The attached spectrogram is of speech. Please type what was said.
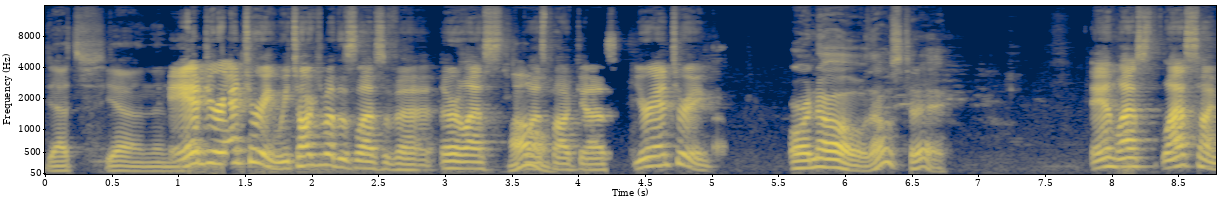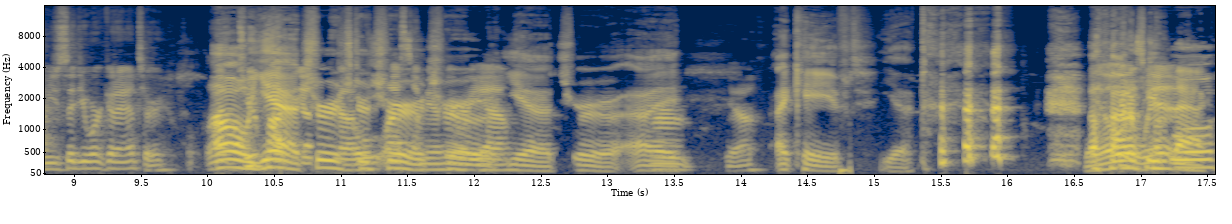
that's yeah. And then And you're entering. We talked about this last event or last Oh. last podcast. You're entering. Or no, that was today. And last last time you said you weren't going to enter. Uh, Oh two yeah, podcasts true, ago, true, last true, time true. here, yeah. true. I Or- yeah. I caved. Yeah. A lot of people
